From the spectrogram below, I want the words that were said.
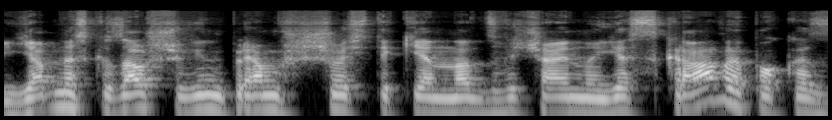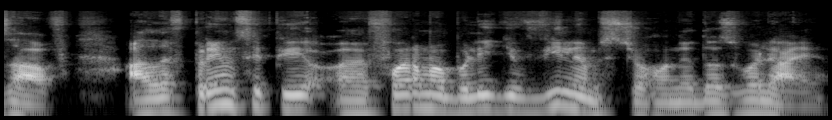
Я б не сказав, що він прям щось таке надзвичайно яскраве показав, але в принципі е, форма болідів Вільямс цього не дозволяє.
